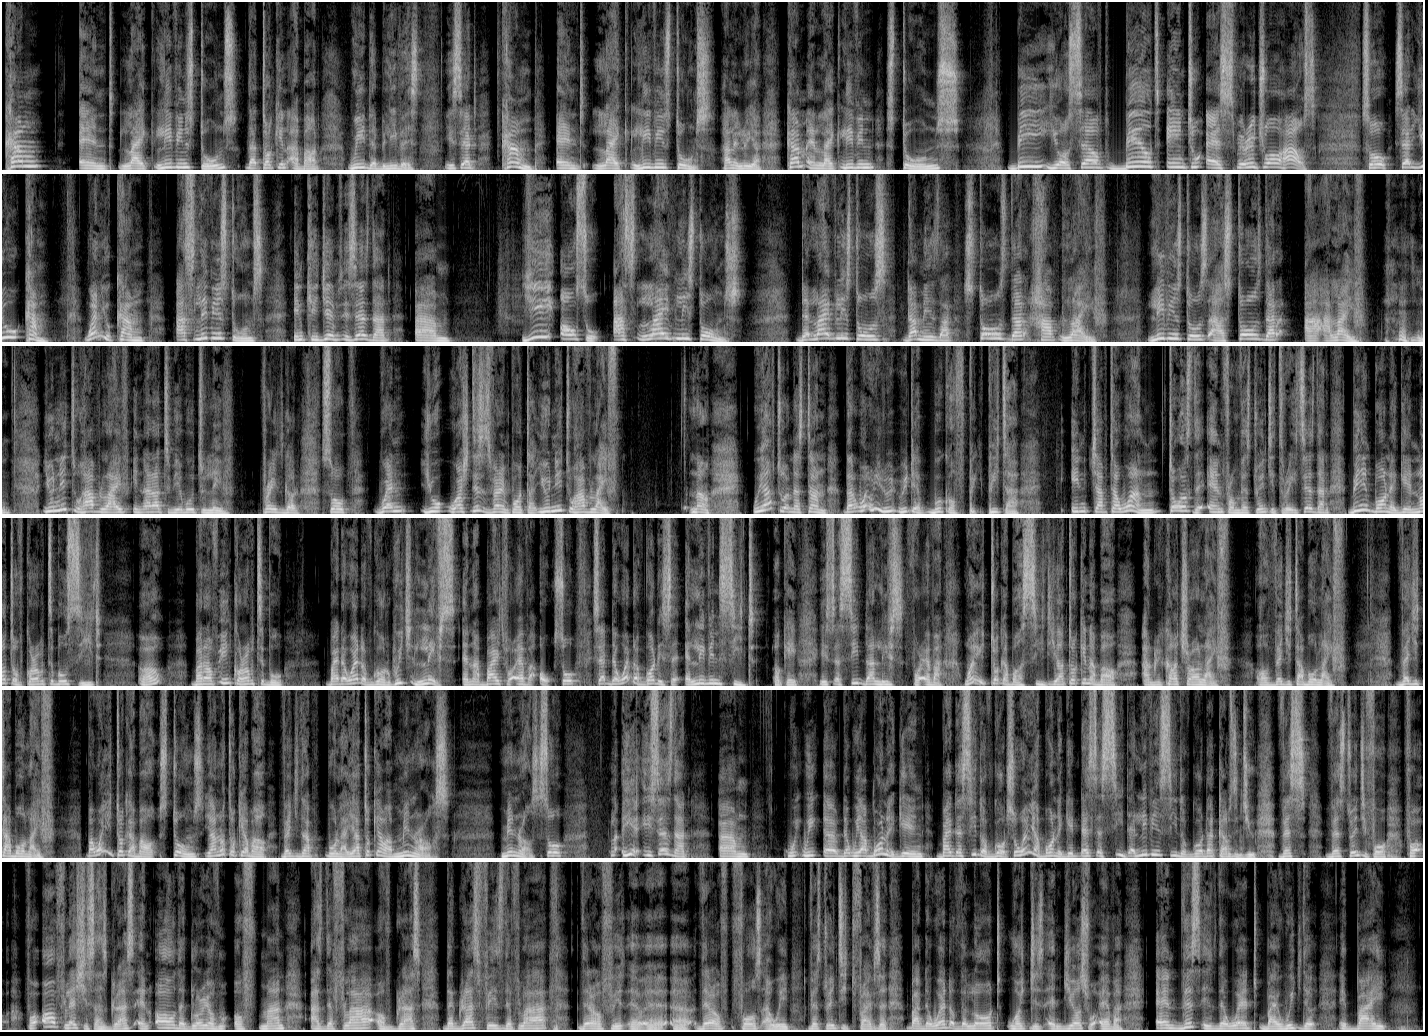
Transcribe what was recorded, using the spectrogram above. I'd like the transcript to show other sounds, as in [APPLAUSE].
Come and like living stones that talking about we the believers. He said come and like living stones. Hallelujah. Come and like living stones. Be yourself built into a spiritual house. So said you come. When you come as living stones in king james it says that um, ye also as lively stones the lively stones, that means that stones that have life. Living stones are stones that are alive. [LAUGHS] you need to have life in order to be able to live. Praise God. So when you watch, this is very important. You need to have life. Now, we have to understand that when we read the book of Peter, in chapter 1, towards the end from verse 23, it says that being born again, not of corruptible seed, oh, but of incorruptible by the word of God, which lives and abides forever. Oh, so said the word of God is a, a, living seed. Okay, it's a seed that lives forever. When you talk about seed, you are talking about agricultural life or vegetable life. Vegetable life. But when you talk about stones, you are not talking about vegetable life, you are talking about minerals. Minerals. So here it says that um, we, we, uh, that we are born again by the seed of God. So when you are born again, there's a seed, a living seed of God that comes into you. Verse verse 24, for for all flesh is as grass, and all the glory of, of man as the flower of grass. The grass fades, the flower thereof, uh, uh, uh, thereof falls away. Verse 25 says, But the word of the Lord, watch this, endures forever. And this is the word by which the by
